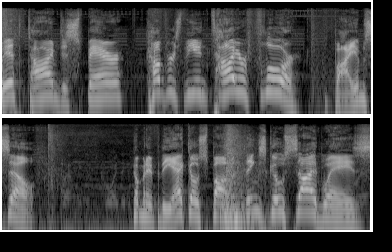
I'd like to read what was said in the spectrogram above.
With time to spare, covers the entire floor by himself. Coming in for the echo spot when things go sideways,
